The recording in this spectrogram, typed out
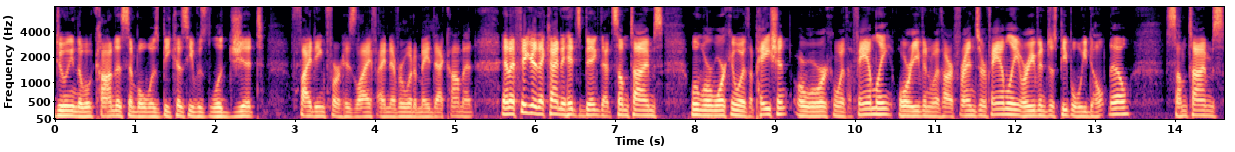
doing the Wakanda symbol was because he was legit fighting for his life, I never would have made that comment." And I figure that kind of hits big that sometimes when we're working with a patient or we're working with a family or even with our friends or family or even just people we don't know, sometimes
